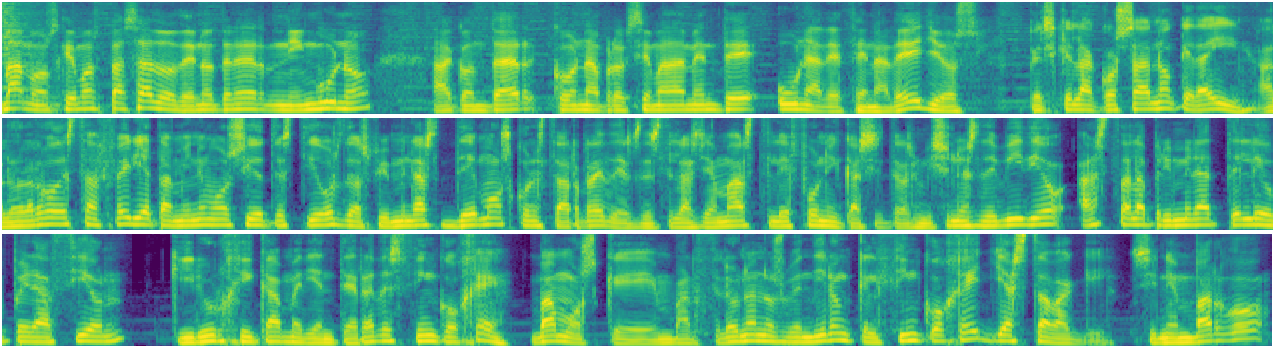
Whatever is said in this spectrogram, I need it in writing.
Vamos, que hemos pasado de no tener ninguno a contar con aproximadamente una decena de ellos. Pero es que la cosa no queda ahí. A lo largo de esta feria también hemos sido testigos de las primeras demos con estas redes, desde las llamadas telefónicas y transmisiones de vídeo hasta la primera teleoperación quirúrgica mediante redes 5G. Vamos, que en Barcelona nos vendieron que el 5G ya estaba aquí. Sin embargo,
